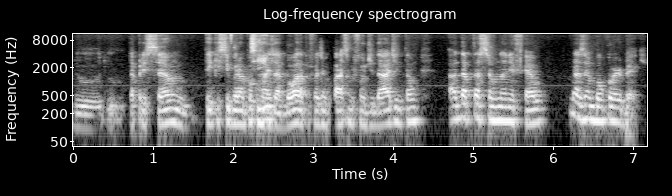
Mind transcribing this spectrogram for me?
do- do- da pressão, ter que segurar um pouco Sim. mais a bola para fazer um passe em profundidade. Então, adaptação na NFL, mas é um bom quarterback.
